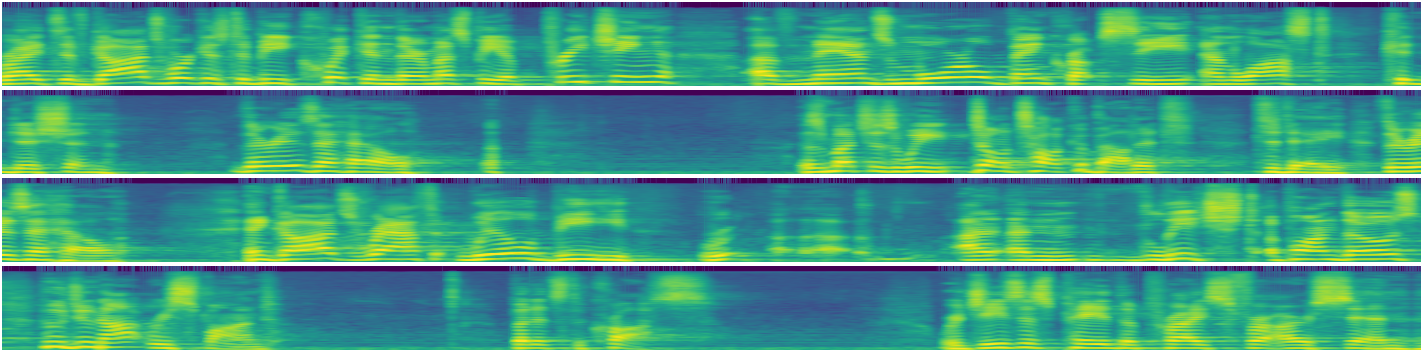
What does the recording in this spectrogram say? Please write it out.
writes If God's work is to be quickened, there must be a preaching of man's moral bankruptcy and lost condition. There is a hell. As much as we don't talk about it today, there is a hell. And God's wrath will be uh, unleashed upon those who do not respond. But it's the cross where Jesus paid the price for our sin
